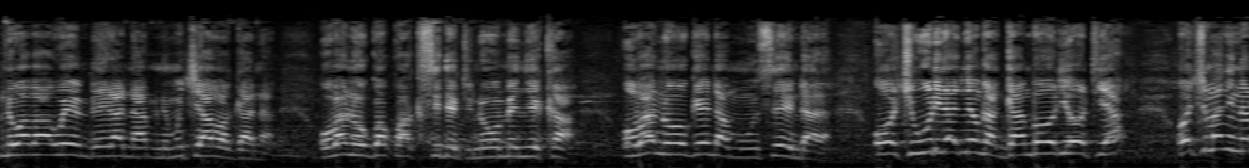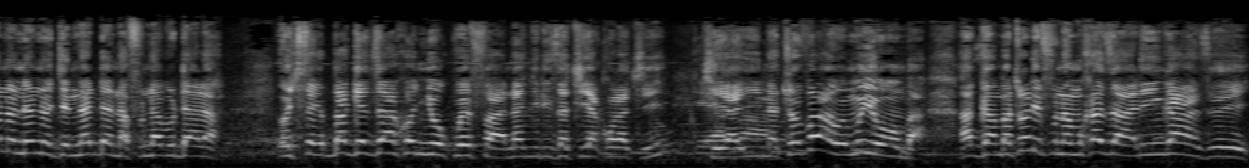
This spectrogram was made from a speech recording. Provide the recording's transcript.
newabaawo embeera nemukyawagana oba n'ogwa ku accident n'omenyeka oba n'ogenda mu nsi endala okiwulira nnyo nga gamba oli otya? Okimanyi nono neno gye nadda nafuna budala bagezaako nnyo okwefaananyiriza kyeyakola ki? Kyeyayina kyova awe muyomba. Agamba tolifuna mukazi alinga nze.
